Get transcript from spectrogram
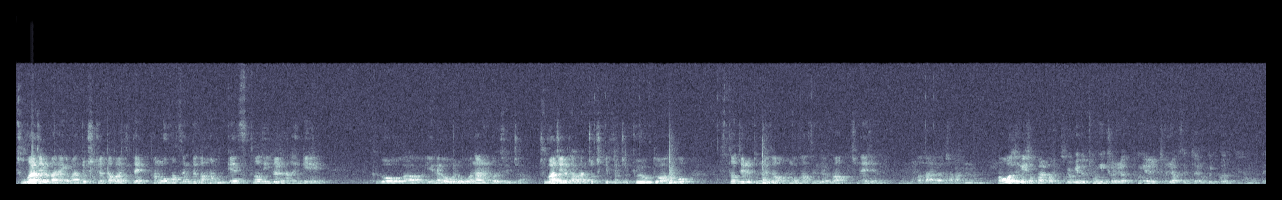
두 가지를 만약에 만족시켰다고 했을 때 한국 학생들과 함께 스터디를 하는 게 그거가 얘네가 오히려 원하는 거일 수 있잖아. 두 가지를 다 만족시킬 수 있지. 교육도 하고 스터디를 통해서 한국 학생들과 친해지는 그것도 아니었잖아. 그럼 어떻게 접할 건지. 여기도 통일 전략 통일 전략센터 이런 거 있거든요. 한국대.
